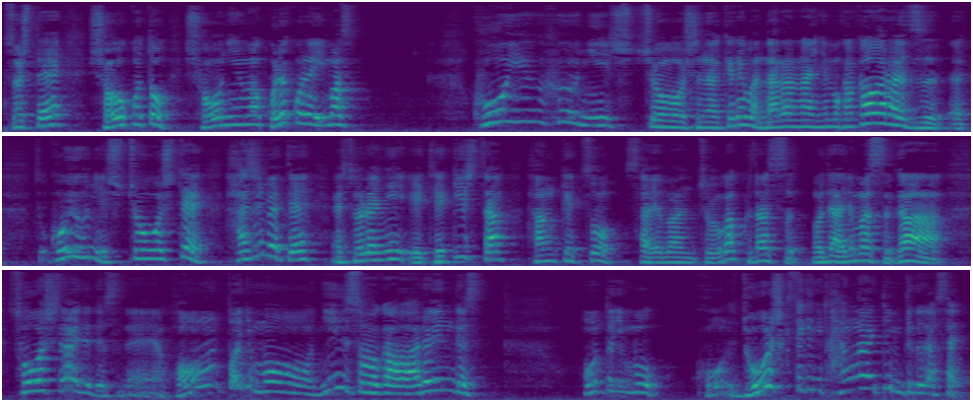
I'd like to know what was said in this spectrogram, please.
そして、証拠と証人はこれこれいます。こういうふうに主張をしなければならないにもかかわらず、こういうふうに主張をして、初めてそれに適した判決を裁判長が下すのでありますが、そうしないでですね、本当にもう人相が悪いんです。本当にもう、こう常識的に考えてみてください。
